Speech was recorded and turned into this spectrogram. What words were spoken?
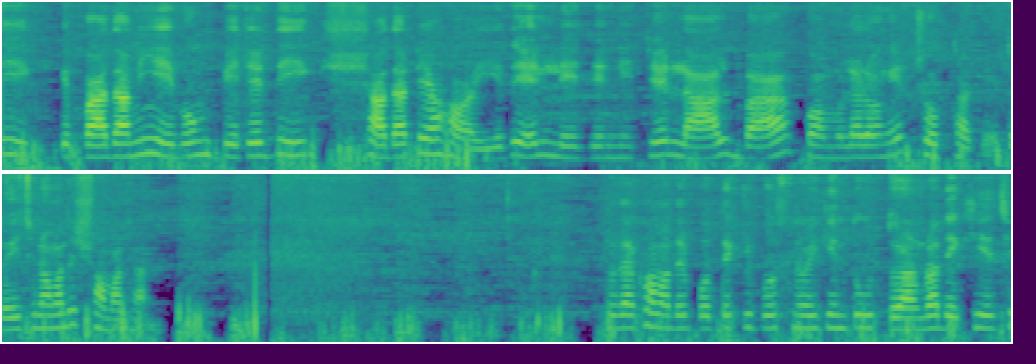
দিক বাদামি এবং পেটের দিক সাদাটে হয়। এদের লেজের নিচে লাল বা কমলা রঙের ছোপ থাকে। তো এই ছিল আমাদের সমাধান। তো দেখো আমাদের প্রত্যেকটি প্রশ্নই কিন্তু উত্তর আমরা দেখিয়েছি।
